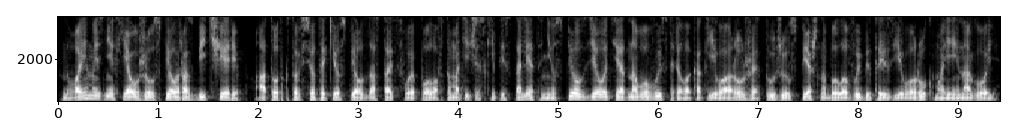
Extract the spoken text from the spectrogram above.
Двоим из них я уже успел разбить череп, а тот, кто все-таки успел достать свой полуавтоматический пистолет, не успел сделать и одного выстрела, как его оружие тут же успешно было выбито из его рук моей ногой.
